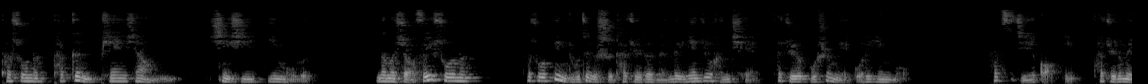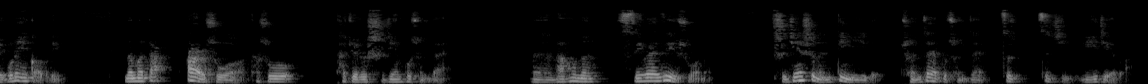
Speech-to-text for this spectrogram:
他说呢，他更偏向于信息阴谋论。那么小飞说呢，他说病毒这个事，他觉得人类研究很浅，他觉得不是美国的阴谋，他自己也搞不定，他觉得美国人也搞不定。那么大二说，他说他觉得时间不存在。嗯，然后呢，CYZ 说呢，时间是能定义的。存在不存在，自自己理解吧。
